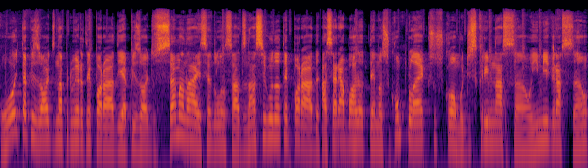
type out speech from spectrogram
Com oito episódios na primeira temporada e episódios semanais sendo lançados na segunda temporada, a série aborda temas complexos como discriminação, imigração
